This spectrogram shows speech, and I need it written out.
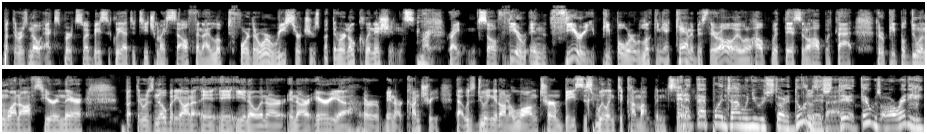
but there was no experts. So I basically had to teach myself and I looked for, there were researchers, but there were no clinicians Right. right? So theor- in theory, people were looking at cannabis. They're, oh, it will help with this. It'll help with that. There were people doing one-offs here and there, but there was nobody on a you know, in our, in our area or in our country that was doing it on a long-term basis, willing to come up. And so and at that point in time, when you started doing this, bad. there there was already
